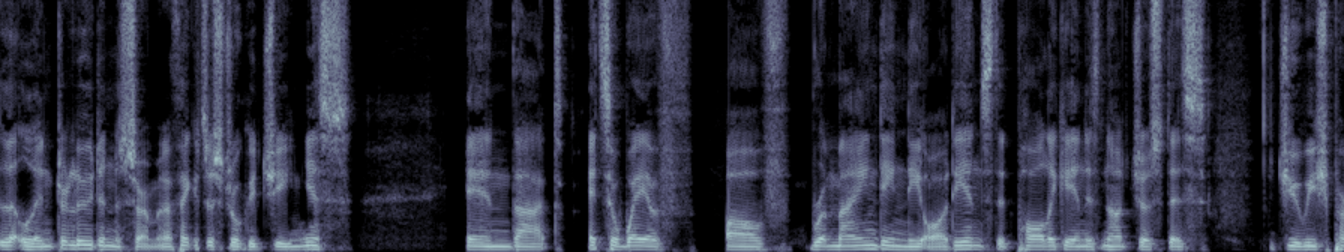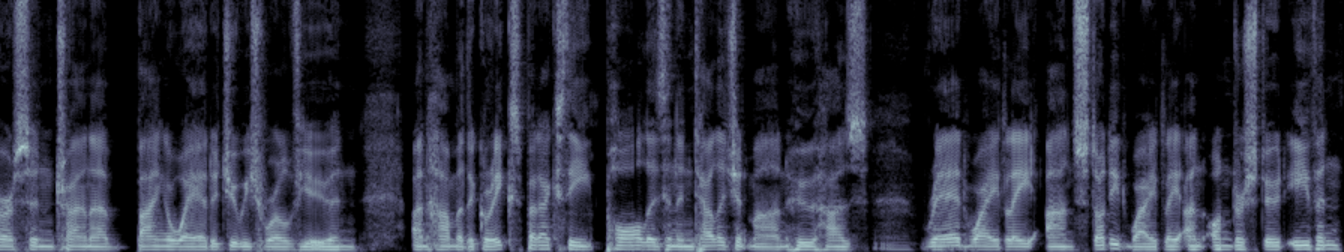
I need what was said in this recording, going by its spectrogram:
little interlude in the sermon i think it's a stroke of genius in that it's a way of of reminding the audience that paul again is not just this jewish person trying to bang away at a jewish worldview and and hammer the greeks but actually paul is an intelligent man who has mm. read widely and studied widely and understood even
